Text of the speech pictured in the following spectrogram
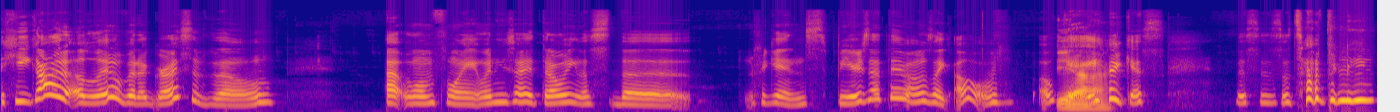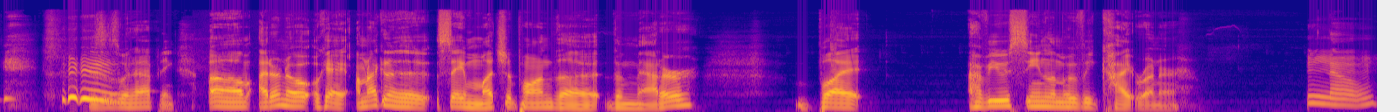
he got a little bit aggressive though. At one point, when he started throwing the the freaking spears at them, I was like, "Oh, okay. Yeah. I guess this is what's happening." this is what's happening. Um, I don't know. Okay, I'm not gonna say much upon the the matter, but have you seen the movie Kite Runner? No,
